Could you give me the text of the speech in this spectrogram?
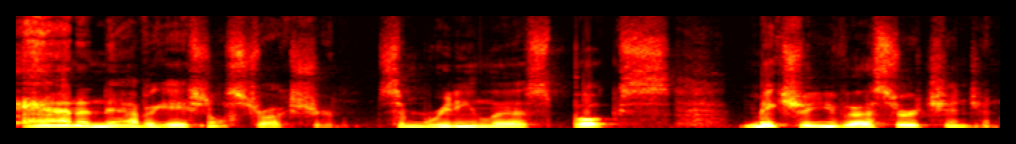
and a navigational structure. Some reading lists, books. Make sure you've got a search engine.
